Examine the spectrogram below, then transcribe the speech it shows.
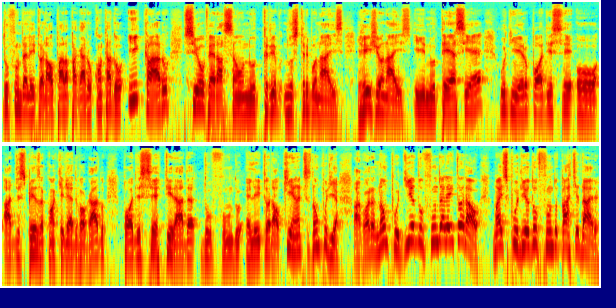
do fundo eleitoral para pagar o contador. E, claro, se houver ação no tri nos tribunais regionais e no TSE, o dinheiro pode ser, ou a despesa com aquele advogado pode ser tirada do fundo eleitoral, que antes não podia. Agora não podia do fundo eleitoral, mas podia do fundo partidário.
